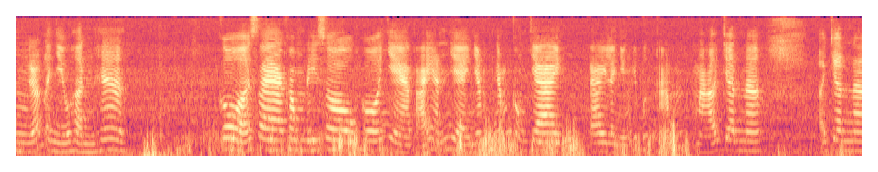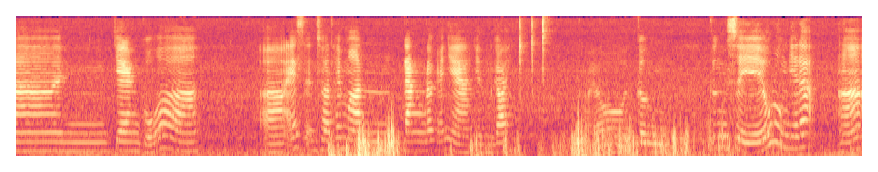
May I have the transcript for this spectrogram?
ừ, rất là nhiều hình ha. Cô ở xa không đi show cô ở nhà tải ảnh về nhắm ngắm con trai. Đây là những cái bức ảnh mà ở trên ờ, ở trên uh, trang của uh, uh, S Entertainment đăng đó cả nhà nhìn coi cưng cưng xỉu luôn vậy đó. Đó.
